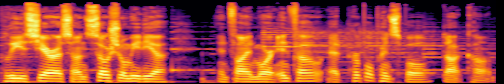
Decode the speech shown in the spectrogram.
Please share us on social media and find more info at purpleprinciple.com.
